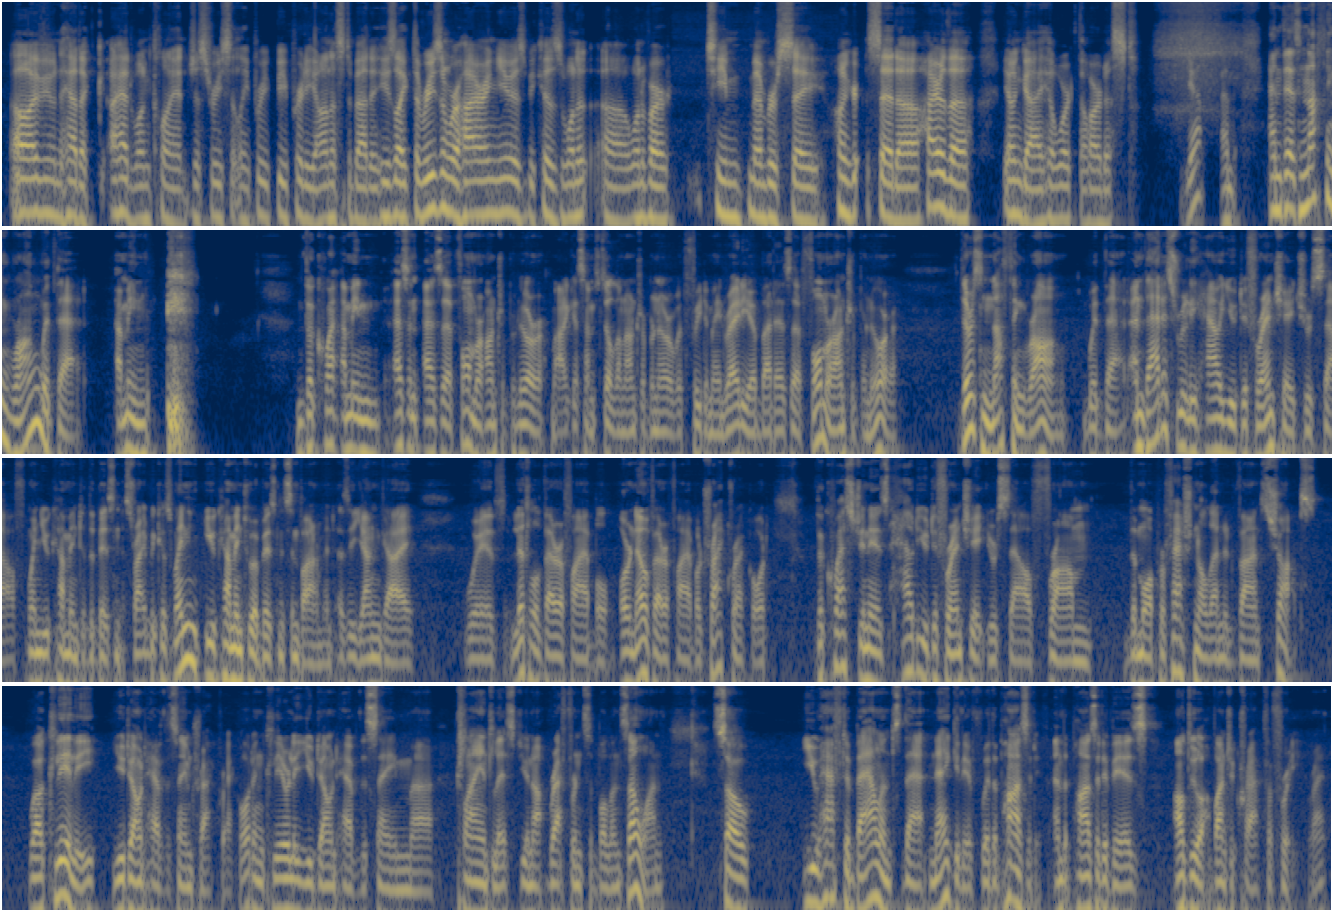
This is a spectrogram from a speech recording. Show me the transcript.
Oh, I've even had a I had one client just recently pre- be pretty honest about it. He's like, the reason we're hiring you is because one of uh, one of our team members say hunger, said uh, hire the young guy. He'll work the hardest. Yeah, and and there's nothing wrong with that. I mean, the I mean, as an as a former entrepreneur, I guess I'm still an entrepreneur with Freedomain Radio, but as a former entrepreneur, there's nothing wrong with that, and that is really how you differentiate yourself when you come into the business, right? Because when you come into a business environment as a young guy with little verifiable or no verifiable track record, the question is how do you differentiate yourself from the more professional and advanced shops? Well, clearly you don't have the same track record, and clearly you don't have the same uh, client list. You're not referenceable, and so on. So you have to balance that negative with a positive, and the positive is I'll do a bunch of crap for free, right?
